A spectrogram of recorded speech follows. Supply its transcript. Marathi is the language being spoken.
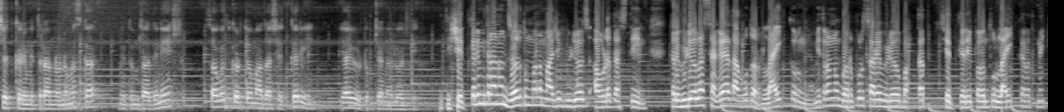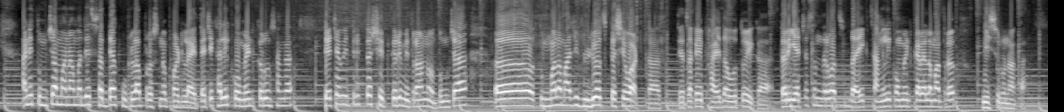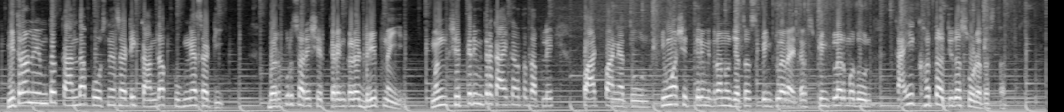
शेतकरी मित्रांनो नमस्कार. मी तुमचा दिनेश. स्वागत करतो माझा शेतकरी या यूट्यूब चॅनलवरती शेतकरी मित्रांनो जर तुम्हाला माझे व्हिडिओज आवडत असतील तर व्हिडिओला सगळ्यात अगोदर लाईक करून घ्या. मित्रांनो भरपूर सारे व्हिडिओ बघतात शेतकरी परंतु लाईक करत नाही. आणि तुमच्या मनामध्ये सध्या कुठला प्रश्न पडला आहे त्याच्याखाली कमेंट करून सांगा. त्याच्या व्यतिरिक्त शेतकरी मित्रांनो तुमच्या तुम्हाला माझे व्हिडिओज कसे वाटतात त्याचा काही फायदा होतोय का? तर याच्या संदर्भात सुद्धा एक चांगली कमेंट करायला मात्र विसरू नका. मित्रांनो नेमकं कांदा पोचण्यासाठी कांदा फुगण्यासाठी भरपूर सारे शेतकऱ्यांकडे ड्रीप नाही आहे मग शेतकरी मित्र काय करतात आपले? पाट पाण्यातून किंवा शेतकरी मित्रांनो ज्याचं स्प्रिंकलर आहे तर स्प्रिंकलरमधून काही खतं तिथं सोडत असतात.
